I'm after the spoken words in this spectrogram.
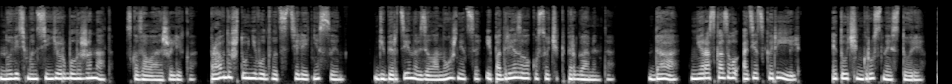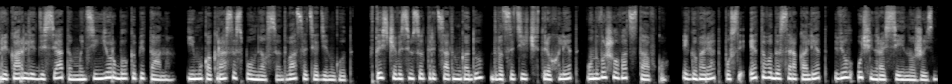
«Но ведь монсеньор был женат», — сказала Анжелика. «Правда, что у него двадцатилетний сын?» Гибертина взяла ножницы и подрезала кусочек пергамента. «Да, мне рассказывал отец Карииль. Это очень грустная история. При Карле X монсеньор был капитаном. Ему как раз исполнился 21 год. В 1830 году, 24 лет, он вышел в отставку, И говорят, после этого до 40 лет вел очень рассеянную жизнь.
